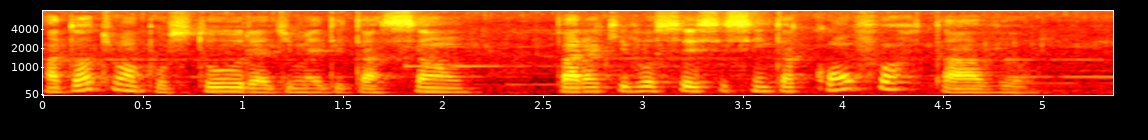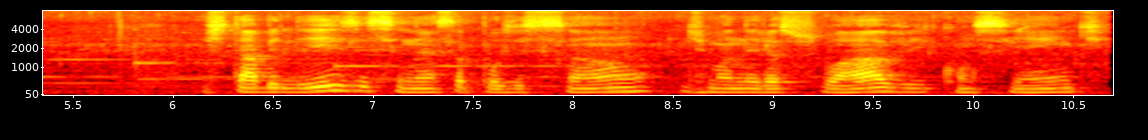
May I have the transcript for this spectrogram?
Adote uma postura de meditação para que você se sinta confortável. Estabilize-se nessa posição de maneira suave e consciente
